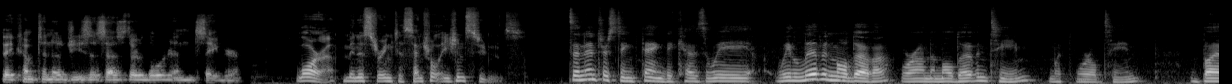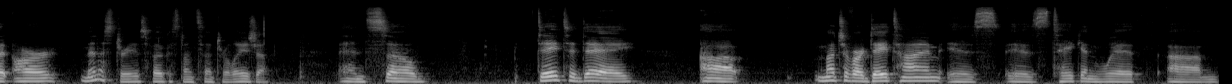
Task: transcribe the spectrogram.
they come to know Jesus as their Lord and Savior. Laura, ministering to Central Asian students. It's an interesting thing because we we live in Moldova. We're on the Moldovan team with World Team, but our ministry is focused on Central Asia, and so day to day, uh, much of our daytime is is taken with um,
